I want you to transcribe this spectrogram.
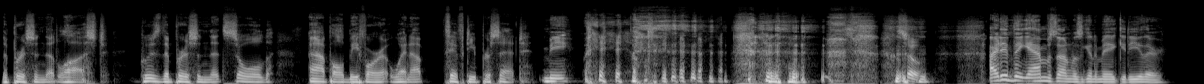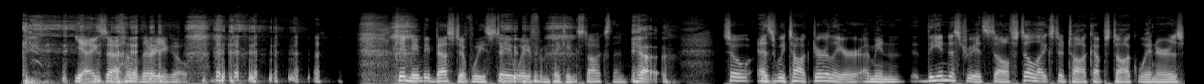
the person that lost. Who's the person that sold Apple before it went up 50%? Me, So, I didn't think Amazon was going to make it either. yeah, exactly. There you go. okay, maybe best if we stay away from picking stocks then. Yeah. So, as we talked earlier, I mean, the industry itself still likes to talk up stock winners.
